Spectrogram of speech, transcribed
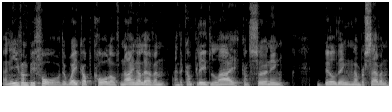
And even before the wake-up call of 9-11 and the complete lie concerning building number 7,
